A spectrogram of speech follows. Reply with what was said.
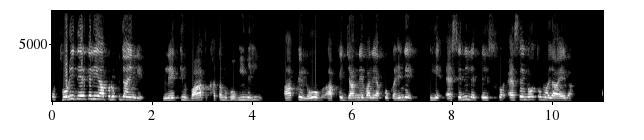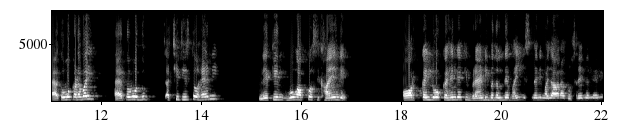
तो थोड़ी देर के लिए आप रुक जाएँगे। लेकिन बात खत्म होगी नहीं। आपके लोग, आपके जानने वाले आपको कहेंगे कि ये ऐसे नहीं लेते, इसको ऐसे लो तो मज़ा आएगा। है तो वो कड़वाई, है तो वो अच्छी चीज़ तो है नहीं। लेकिन वो आपको सिखाएँगे। और कई लोग कहेंगे कि ब्रांड ही बदल दे, भाई इसमें नहीं मज़ा आ रहा, दूसरे में ले ले।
